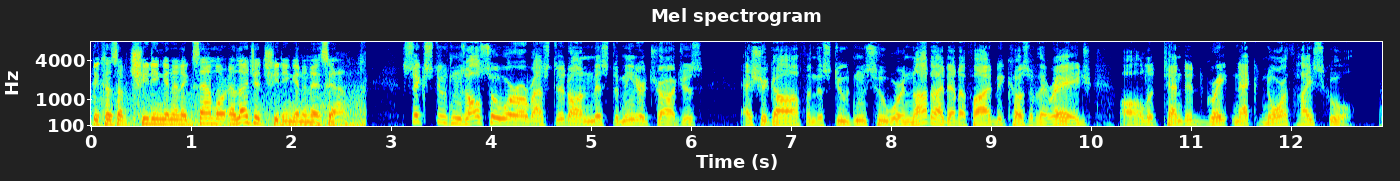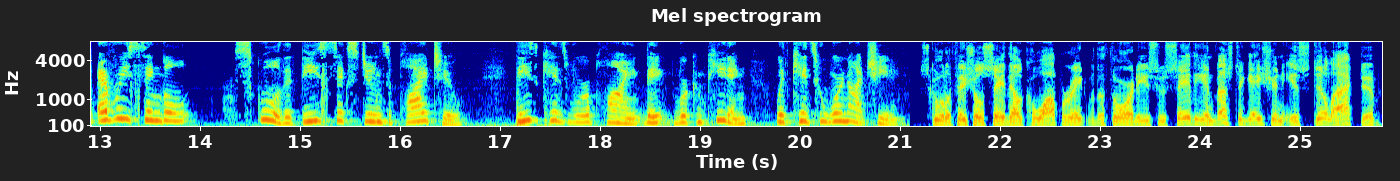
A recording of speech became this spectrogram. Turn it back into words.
because of cheating in an exam or alleged cheating in an exam. Six students also were arrested on misdemeanor charges. Eshaghoff and the students who were not identified because of their age all attended Great Neck North High School. Every single school that these six students applied to, these kids were applying, they were competing with kids who were not cheating. School officials say they'll cooperate with authorities who say the investigation is still active.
